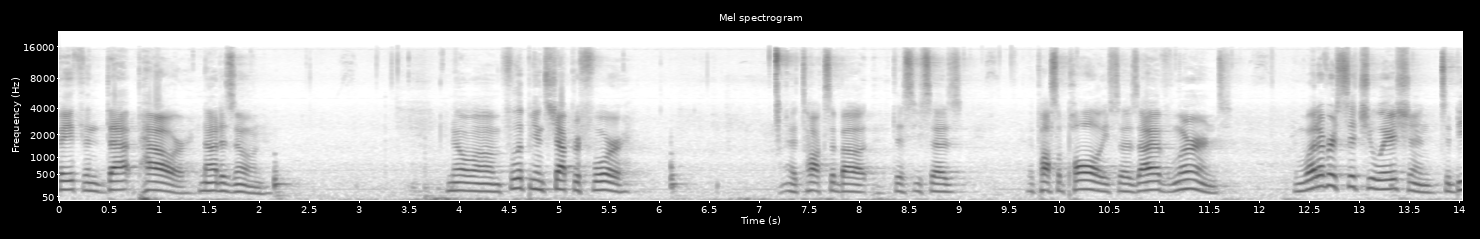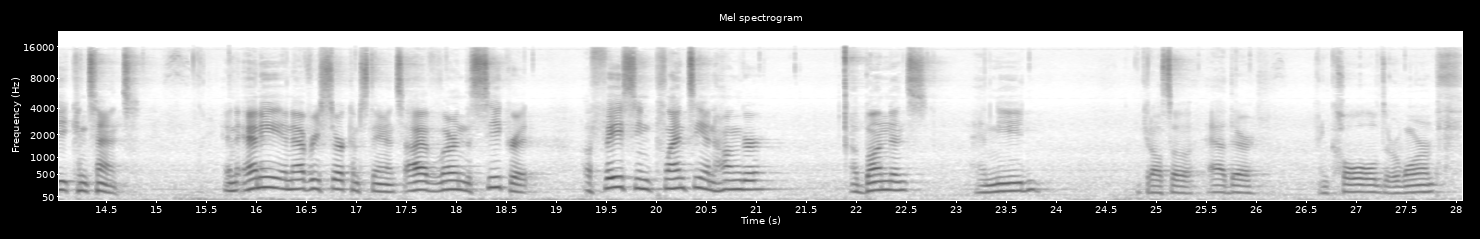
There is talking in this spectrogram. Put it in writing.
Faith in that power, not his own. You know, um, Philippians chapter 4 it talks about this. He says, Apostle Paul, he says, I have learned in whatever situation to be content. In any and every circumstance, I have learned the secret of facing plenty and hunger, abundance and need. You could also add there, and cold or warmth.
